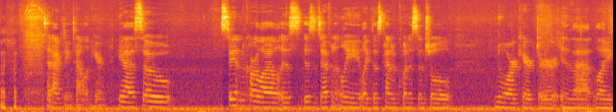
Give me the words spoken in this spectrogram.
to acting talent here. Yeah, so Stanton Carlisle is is definitely like this kind of quintessential noir character in that like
